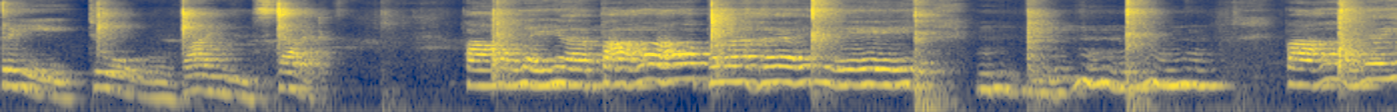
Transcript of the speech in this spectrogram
ത്രീ ടു വൺ സ്റ്റാർട്ട് പാലയ പാപഹരേ. പാലയ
